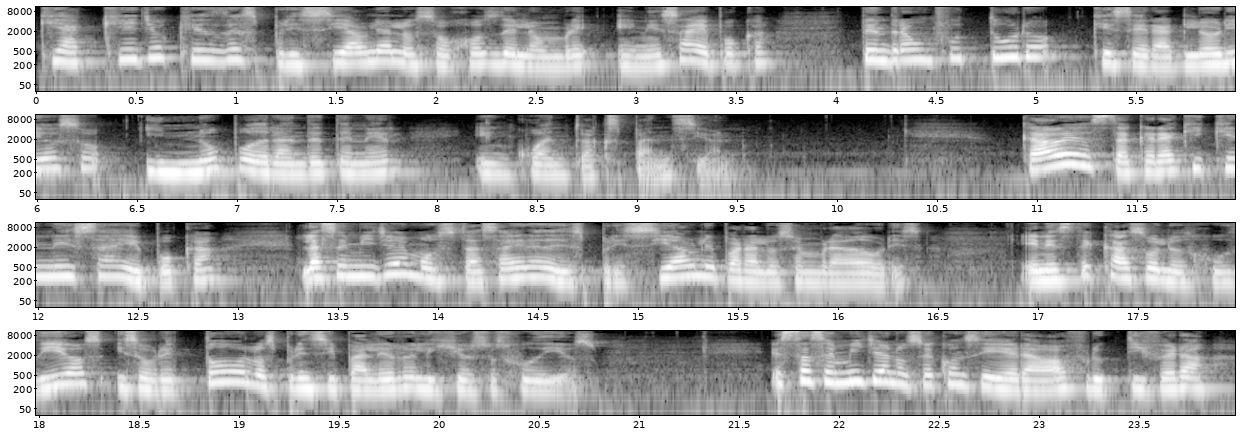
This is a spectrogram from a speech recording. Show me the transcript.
que aquello que es despreciable a los ojos del hombre en esa época tendrá un futuro que será glorioso y no podrán detener en cuanto a expansión. Cabe destacar aquí que en esa época la semilla de mostaza era despreciable para los sembradores, en este caso los judíos y sobre todo los principales religiosos judíos. Esta semilla no se consideraba fructífera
